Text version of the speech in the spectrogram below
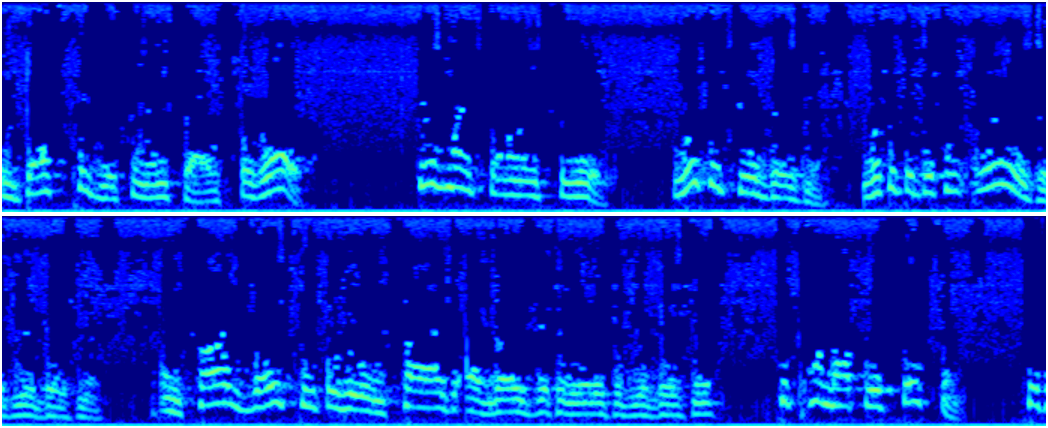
and best position themselves for growth. Here's my challenge to you. Look at your business. Look at the different areas of your business and charge those people who are in charge of those different areas of your business to come up with systems, to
